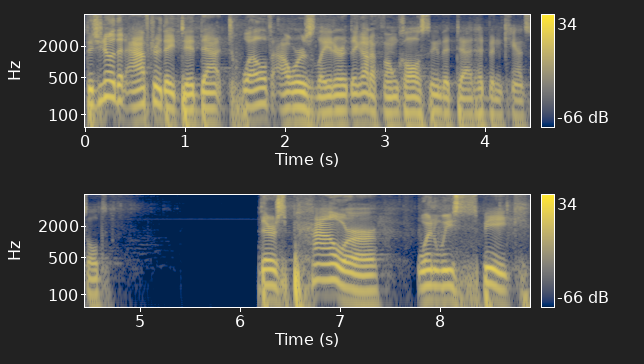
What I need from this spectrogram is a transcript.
Did you know that after they did that, 12 hours later, they got a phone call saying the debt had been canceled? There's power when we speak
